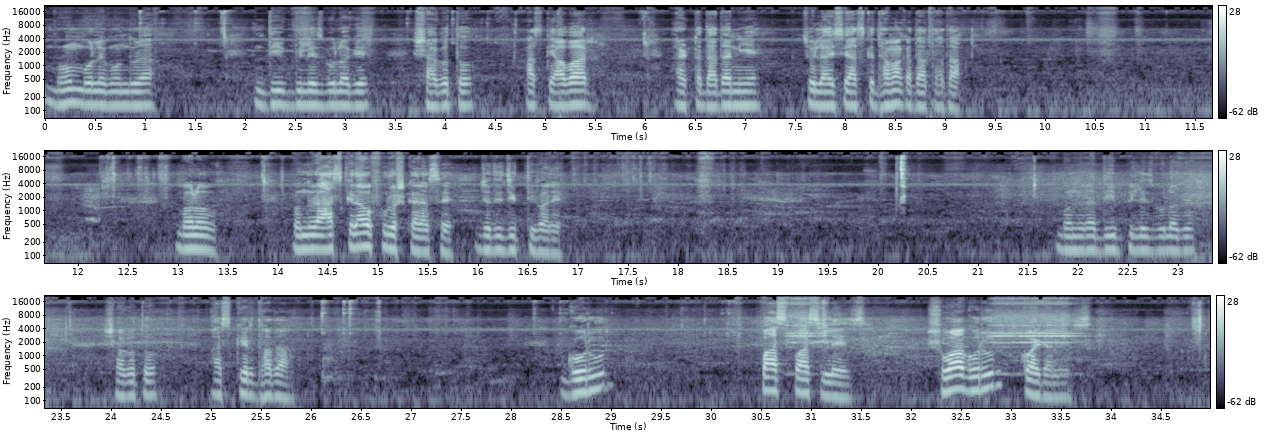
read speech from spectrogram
Bomb বলে বন্ধুরা, দ্বীপ ভিলেজ ব্লগে স্বাগত। আজকে আবার আরেকটা দাদা নিয়ে চলে আসি আজকে ধামাকা দা দাদা। বলো, বন্ধুরা, আজকেরাও পুরস্কার আছে, যদি জিততে পারে। বন্ধুরা, দ্বীপ ভিলেজ ব্লগে স্বাগত। আজকের দাদা গরুর পাঁচ পাঁচ লেজ, শোয়া গরুর কয়টা লেজ?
